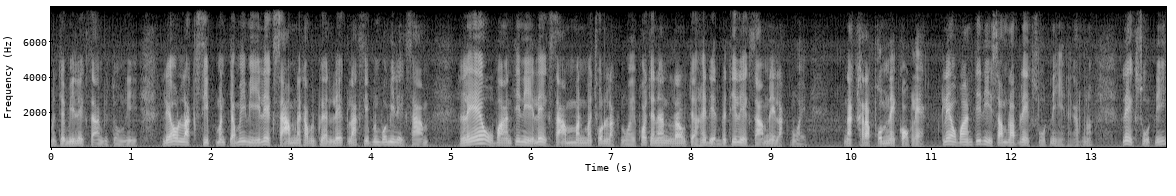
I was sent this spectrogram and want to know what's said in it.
มันจะมีเลข3อยู่ตรงนี้ แล้วหลักสิบมันจะไม่มีเลข3นะครับเพื่อนๆเลขหลักสิบมันบ่มีเลข3แล้วบานที่นี่เลข3มันมาชนหลักหน่วย เพราะฉะนั้นเราจะให้เด่นไปที่เลข3ในหลักหน่วยนะครับผมในกอกแรกแล้วบานที่นี่สำหรับเลขสูตรนี้นะครับเนาะเลขสูตรนี้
